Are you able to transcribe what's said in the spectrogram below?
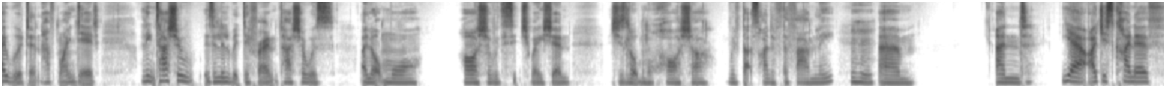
I wouldn't have minded. I think Tasha is a little bit different. Tasha was a lot more harsher with the situation. She's a lot more harsher with that side of the family. Mhm. Um, and yeah, I just kind of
